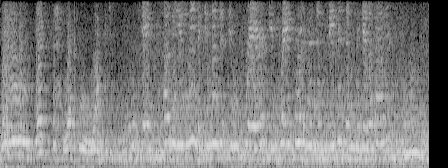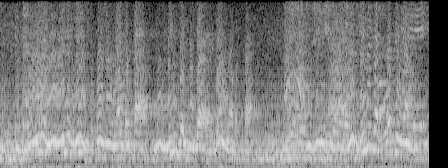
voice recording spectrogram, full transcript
where you will get what you want. Okay. How do you leave it? You leave it in prayer, you pray for it, and then just leave it and forget about it? Is that No, no, no, you really live. Suppose you want a car. You leave that desire. I don't want a car. Ah, you give it up what you want. Okay.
